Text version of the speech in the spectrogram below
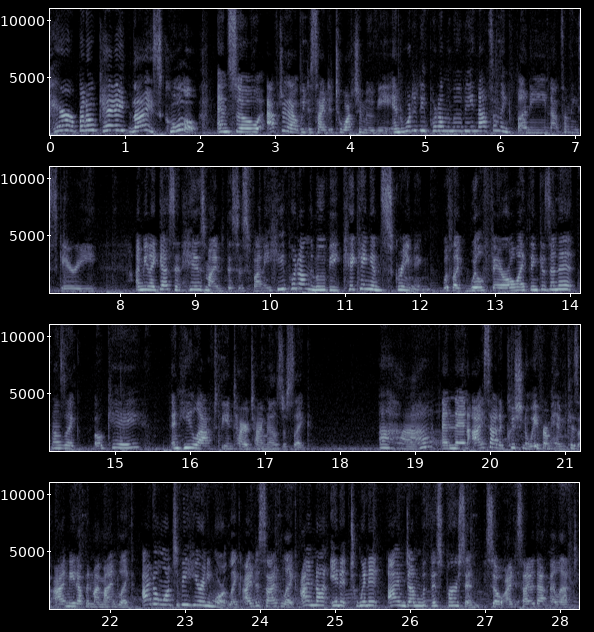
care, but okay, nice, cool. And so after that, we decided to watch a movie. And what did he put on the movie? Not something funny, not something scary. I mean, I guess in his mind this is funny. He put on the movie Kicking and Screaming with like Will Ferrell, I think is in it. And I was like, okay. And he laughed the entire time and I was just like, uh-huh. And then I sat a cushion away from him because I made up in my mind like, I don't want to be here anymore. Like I decided like, I'm not in it to win it. I'm done with this person. So I decided that I left.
